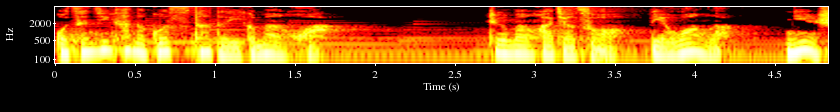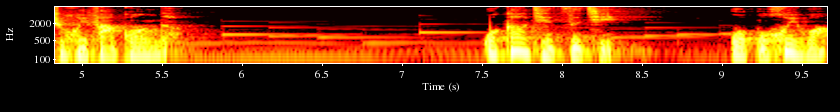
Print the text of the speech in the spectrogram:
我曾经看到郭斯特的一个漫画，这个漫画叫做《别忘了，你也是会发光的》。我告诫自己，我不会忘，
